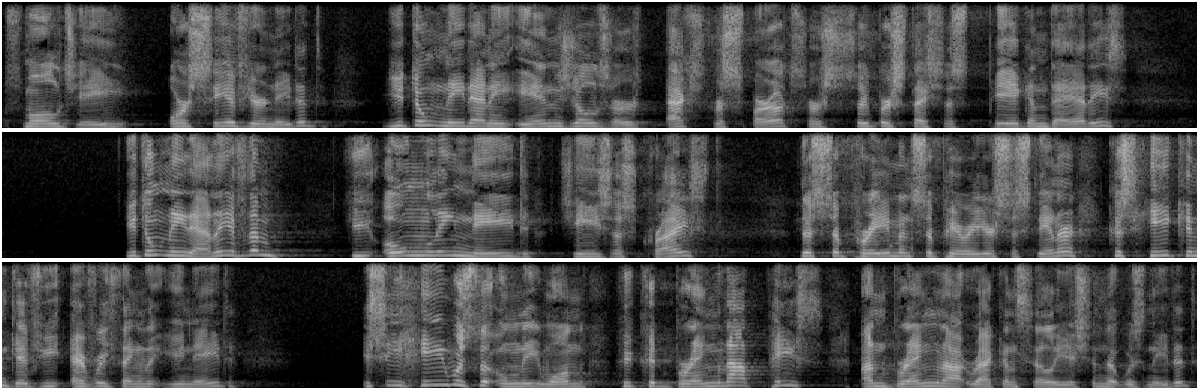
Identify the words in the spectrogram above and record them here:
small g, or Savior needed. You don't need any angels or extra spirits or superstitious pagan deities. You don't need any of them. You only need Jesus Christ the supreme and superior sustainer, because he can give you everything that you need. You see, he was the only one who could bring that peace and bring that reconciliation that was needed.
